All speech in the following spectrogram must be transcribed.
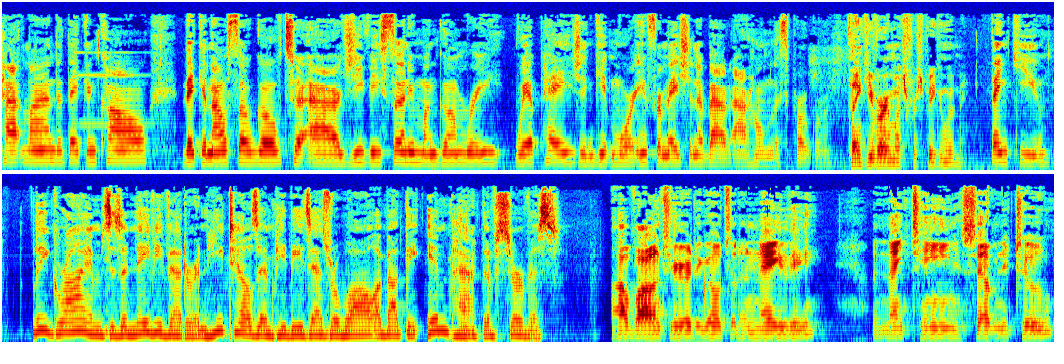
hotline that they can call. They can also go to our GV Sonny Montgomery webpage and get more information about our homeless program. Thank you very much for speaking with me. Thank you. Lee Grimes is a Navy veteran. He tells MPB's Ezra Wall about the impact of service. I volunteered to go to the Navy in 1972.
